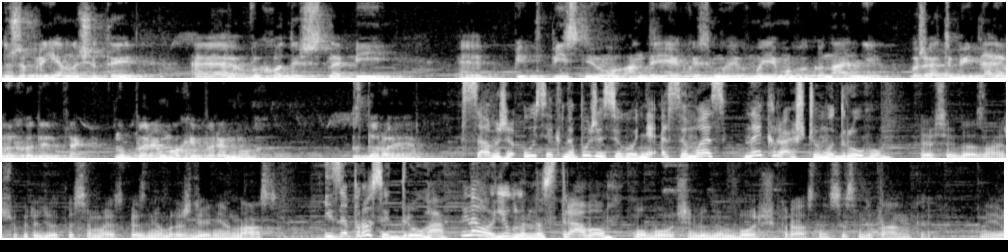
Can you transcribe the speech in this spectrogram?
Дуже приємно, що ти е, виходиш на бій е, під пісню Андрія Кузьми в моєму виконанні. Бажаю тобі і далі виходити так. Ну, перемог і перемог. Здоров'я! Сам же Усік напише сьогодні смс найкращому другу Я всегда знаю, что придет смс с днем рождения нас. І запросить друга на улюблену страву. Оба очень любимо борщ красний со сметанкой. И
